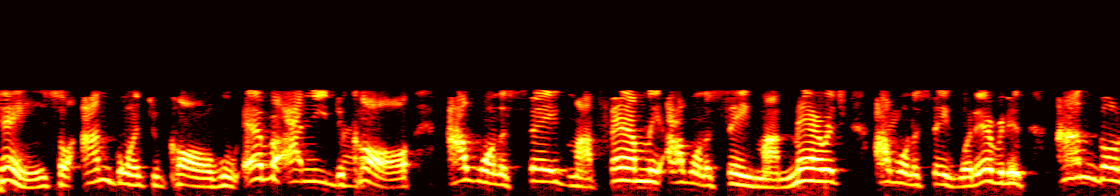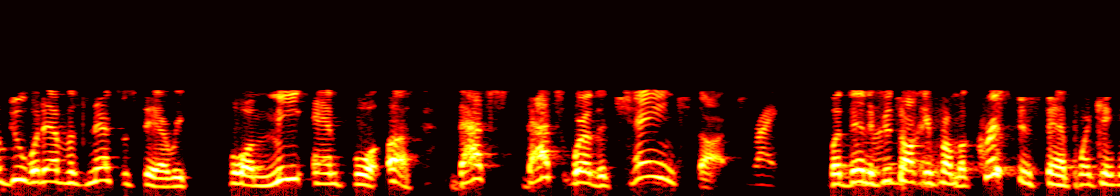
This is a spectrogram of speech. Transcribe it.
change. So I'm going to call whoever I need to Right. call. I want to save my family. I want to save my marriage. I Right. want to save whatever it is. I'm going to do whatever's necessary for me and for us. That's that's where the change starts. right. But then if you're talking from a Christian standpoint, can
